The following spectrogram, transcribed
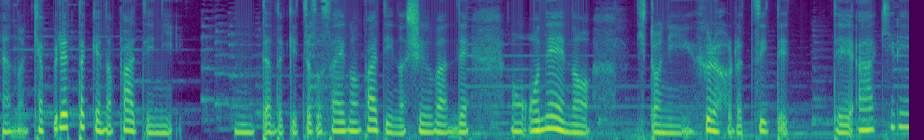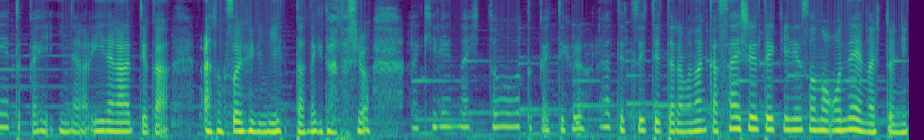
あの、キャプレッタ家のパーティーに行った時、ちょっと最後のパーティーの終盤で、お姉の人にふらふらついてって、あ、綺麗とか言いながら、言いながらっていうか、あの、そういう風に見えたんだけど、私は、あ、綺麗な人とか言ってふらふらってついてたら、なんか最終的にそのお姉の人に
